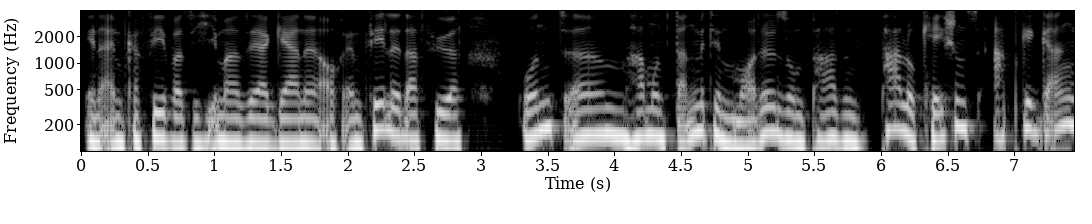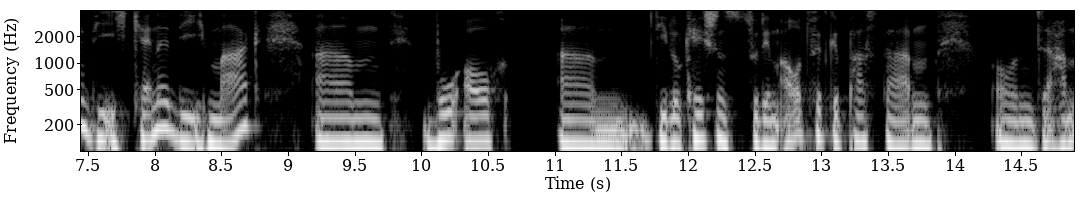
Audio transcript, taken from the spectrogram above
in einem Café, was ich immer sehr gerne auch empfehle dafür und ähm, haben uns dann mit dem Model so ein paar, ein paar Locations abgegangen, die ich kenne, die ich mag, ähm, wo auch ähm, die Locations zu dem Outfit gepasst haben und haben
